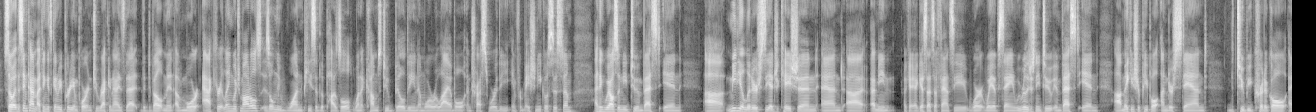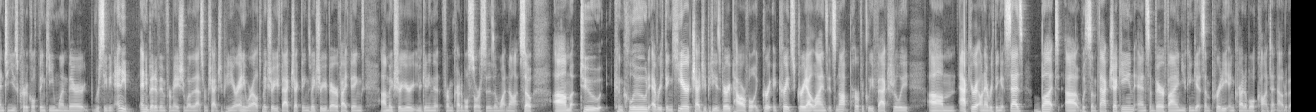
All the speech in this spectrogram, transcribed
So at the same time, I think it's going to be pretty important to recognize that the development of more accurate language models is only one piece of the puzzle when it comes to building a more reliable and trustworthy information ecosystem. I think we also need to invest in uh, media literacy education and uh, I mean okay, I guess that's a fancy word, way of saying we really just need to invest in uh, making sure people understand to be critical and to use critical thinking when they're receiving any any bit of information, whether that's from ChatGPT or anywhere else. Make sure you fact check things, make sure you verify things, uh, make sure you're you're getting it from credible sources and whatnot. So um, to conclude everything here, ChatGPT is very powerful. It, it creates great outlines. It's not perfectly factually um, accurate on everything it says, but uh, with some fact checking and some verifying, you can get some pretty incredible content out of it.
